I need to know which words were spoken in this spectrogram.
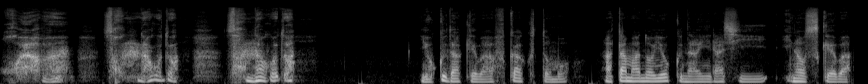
親分そんなことそんなこと。欲だけは深くとも頭の良くないらしい伊之助は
